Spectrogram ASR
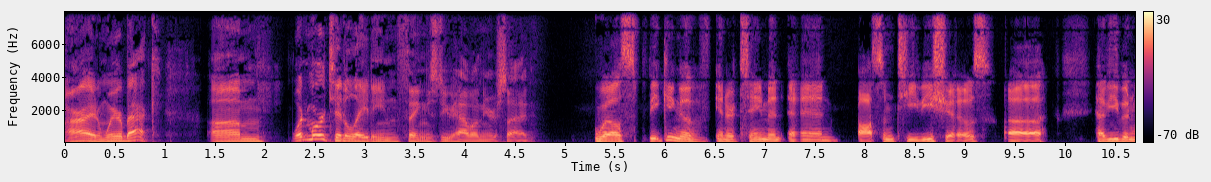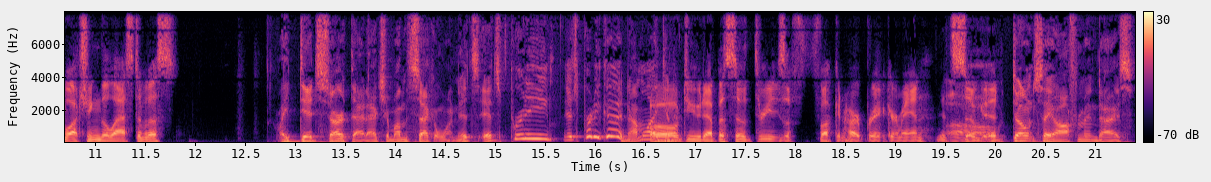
All right, and we're back. Um, what more titillating things do you have on your side? Well, speaking of entertainment and awesome TV shows, uh, have you been watching The Last of Us? I did start that actually. I'm on the second one. It's it's pretty it's pretty good. I'm like, oh, it. dude, episode three is a fucking heartbreaker, man. It's so Oh, good. Don't say Offerman dies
